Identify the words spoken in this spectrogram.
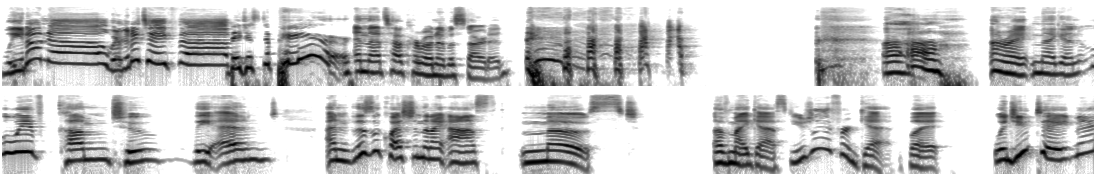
We don't know. We're going to take them. They just appear. And that's how Corona was started. Uh, Oh, All right, Megan, we've come to the end. And this is a question that I ask most of my guests. Usually I forget, but would you date me?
